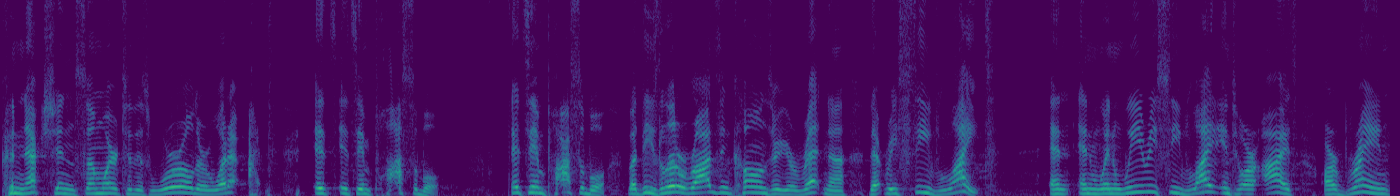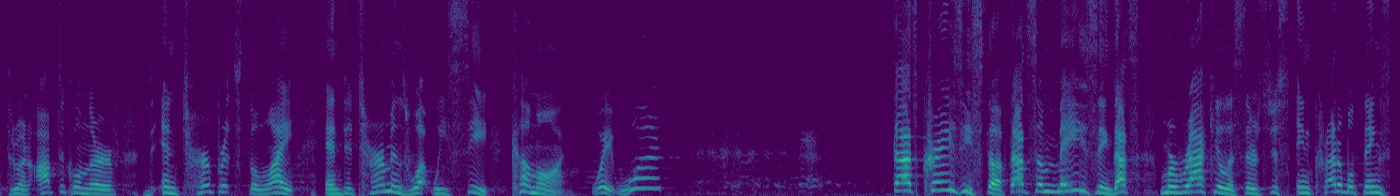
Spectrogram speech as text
connection somewhere to this world or whatever. It's, it's impossible. It's impossible. But these little rods and cones are your retina that receive light. And, and when we receive light into our eyes, our brain, through an optical nerve, interprets the light and determines what we see. Come on. Wait, what? That's crazy stuff. That's amazing. That's miraculous. There's just incredible things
